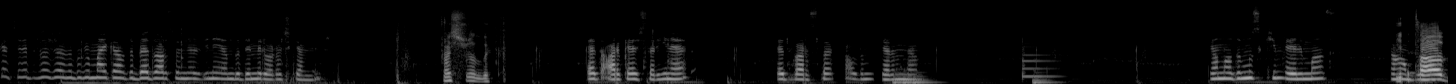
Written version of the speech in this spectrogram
Arkadaşlar hepinize hoş geldiniz. Bugün Minecraft'ta Bedwars oynuyoruz. Yine yanımda Demir var. Hoş geldin Demir. Hoş bulduk. Evet arkadaşlar yine Bedwars'ta kaldığımız yerden. Yan adımız kim? Elmas. Aha. Tab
